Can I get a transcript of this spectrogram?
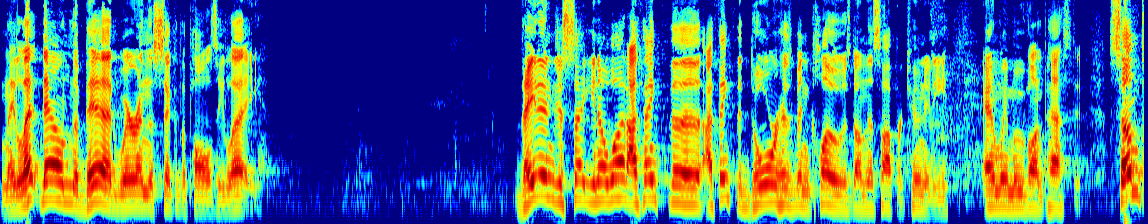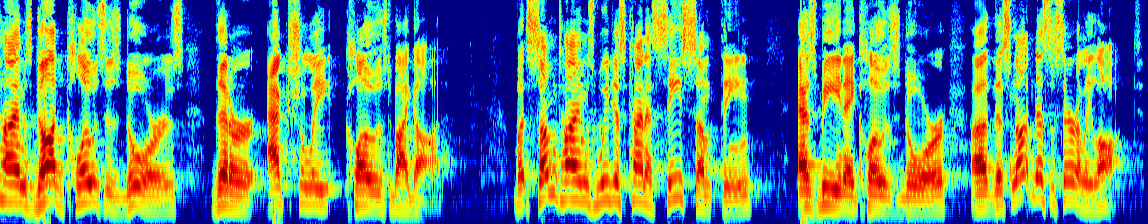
and they let down the bed wherein the sick of the palsy lay. They didn't just say, you know what, I think, the, I think the door has been closed on this opportunity, and we move on past it. Sometimes God closes doors that are actually closed by God. But sometimes we just kind of see something as being a closed door uh, that's not necessarily locked.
